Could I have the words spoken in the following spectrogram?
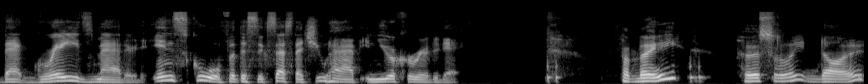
that grades mattered in school for the success that you have in your career today? For me, personally, no.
